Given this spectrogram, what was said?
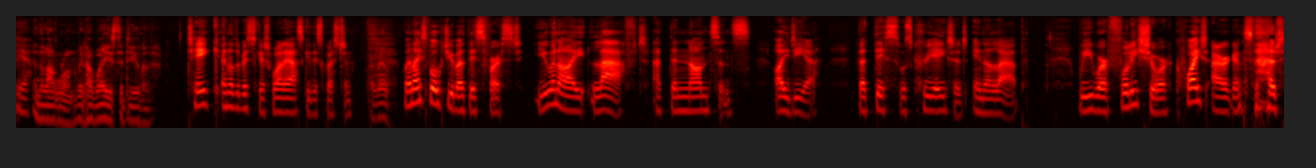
Yeah. in the long run. We'll have ways to deal with it. Take another biscuit while I ask you this question. I will. When I spoke to you about this first, you and I laughed at the nonsense idea that this was created in a lab. We were fully sure, quite arrogant, that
